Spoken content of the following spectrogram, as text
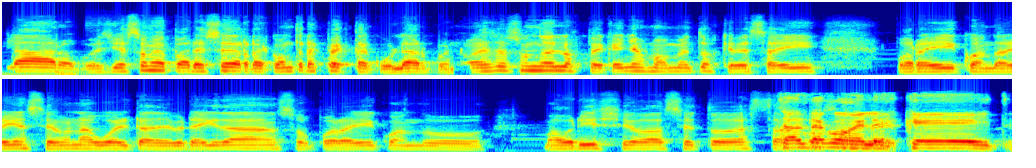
Claro, pues y eso me parece recontra espectacular, pues, ¿no? Esos son de los pequeños momentos que ves ahí, por ahí cuando alguien se da una vuelta de breakdance, o por ahí cuando Mauricio hace todas estas Salta con el de- skate.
